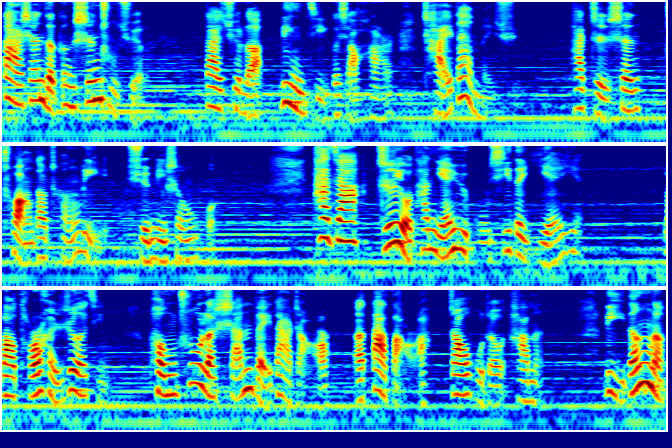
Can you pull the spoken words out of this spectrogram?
大山的更深处去了，带去了另几个小孩。柴蛋没去。他只身闯到城里寻觅生活，他家只有他年逾古稀的爷爷，老头很热情，捧出了陕北大枣，呃大枣啊，招呼着他们。李登呢，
